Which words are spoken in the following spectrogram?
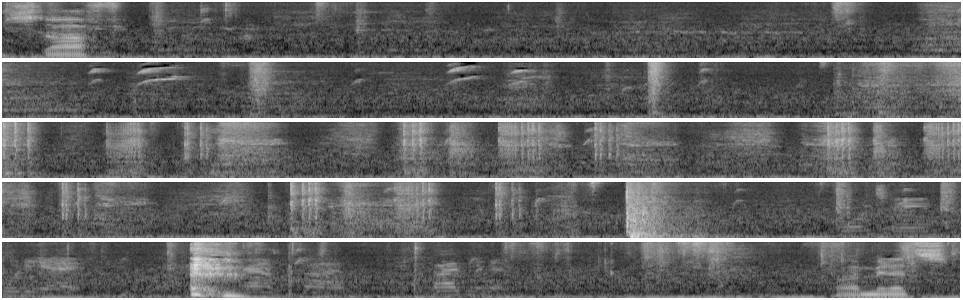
Stuff. Fourteen forty-eight. Round five. Five minutes. Five minutes.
